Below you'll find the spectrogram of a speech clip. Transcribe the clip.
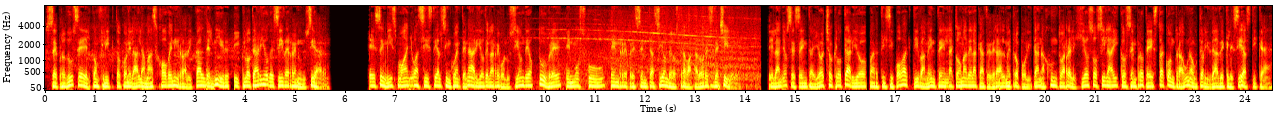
se produce el conflicto con el ala más joven y radical del MIR, y Clotario decide renunciar. Ese mismo año asiste al cincuentenario de la Revolución de Octubre, en Moscú, en representación de los trabajadores de Chile. El año 68 Clotario participó activamente en la toma de la Catedral Metropolitana junto a religiosos y laicos en protesta contra una autoridad eclesiástica.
